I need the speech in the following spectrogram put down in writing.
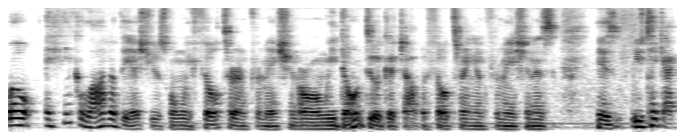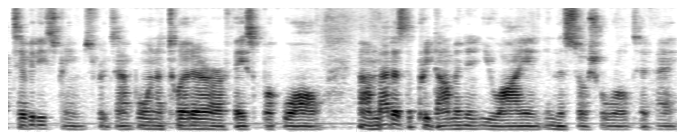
Well, I think a lot of the issues when we filter information or when we don't do a good job of filtering information is is you take activity streams, for example, in a Twitter or a Facebook wall. Um, that is the predominant UI in, in the social world today.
